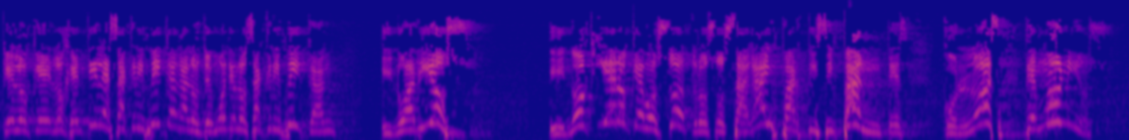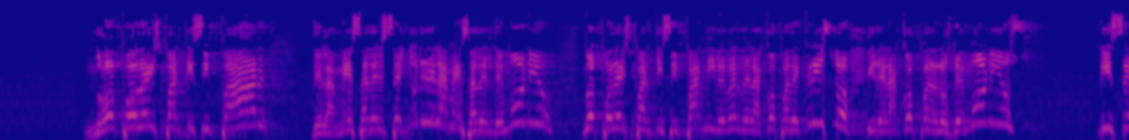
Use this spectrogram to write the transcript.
que lo que los gentiles sacrifican, a los demonios los sacrifican y no a Dios. Y no quiero que vosotros os hagáis participantes con los demonios. No podéis participar de la mesa del Señor y de la mesa del demonio. No podéis participar ni beber de la copa de Cristo y de la copa de los demonios. Dice,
